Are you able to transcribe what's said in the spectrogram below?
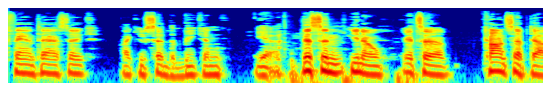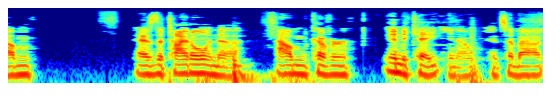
fantastic. Like you said, The Beacon. Yeah. This and you know, it's a concept album as the title and the album cover indicate, you know, it's about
